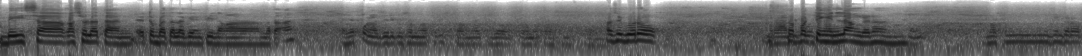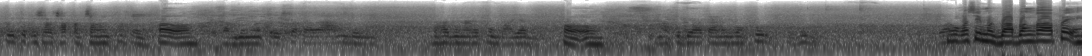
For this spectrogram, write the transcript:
based sa kasulatan, ito ba talaga yung pinakamataas? Kaya po, nadiri ko sa mga turista, may ito ang mataas na. Ah, siguro, Marami Sa pagtingin lang, ganun. po, mas maganda raw po ito kaysa sa pagsangkot eh. Oo. Sabi ng mga turista, kaya ano doon, bahagi na rin bayad. Oo. Napod yata ng. Kasi, Oo, kasi magbabangka pa eh.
